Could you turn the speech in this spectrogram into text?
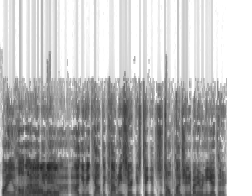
Why don't you hold on? I'll I give, you, I'll give you count the comedy circus tickets. Just don't punch anybody when you get there.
